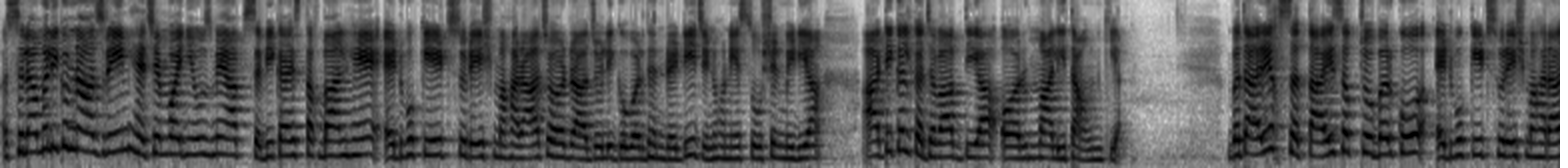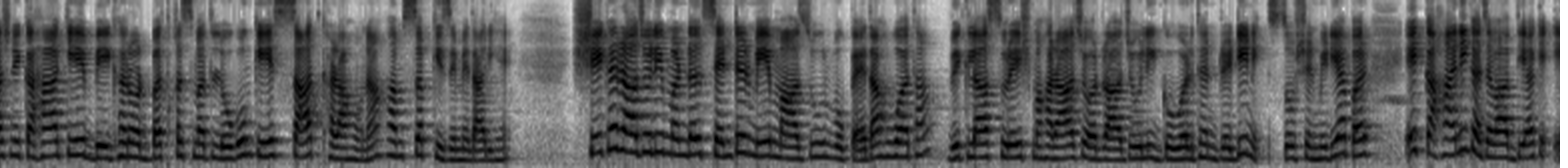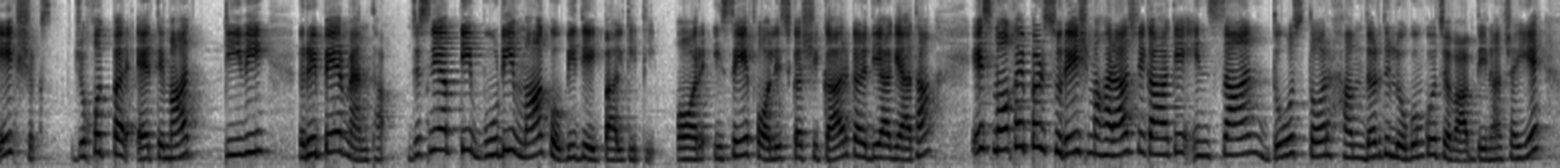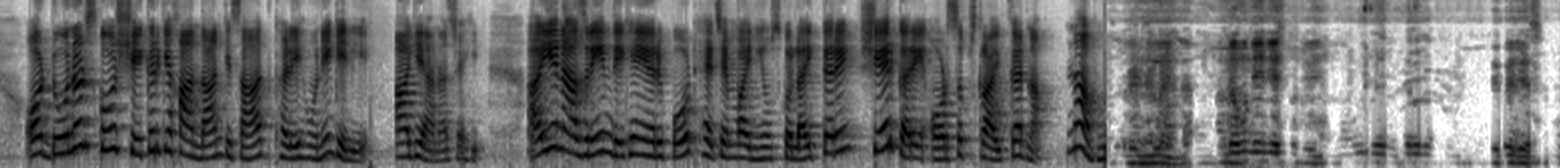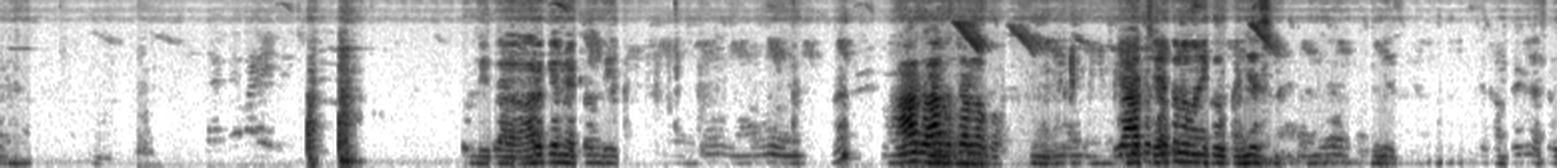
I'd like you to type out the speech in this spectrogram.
असलम नाजरीन H M Y news में आप सभी का इस्तकबाल है। एडवोकेट सुरेश महाराज और राजौली गोवर्धन रेड्डी, जिन्होंने सोशल मीडिया आर्टिकल का जवाब दिया और माली ताउन किया। बतारीख 27 अक्टूबर को एडवोकेट सुरेश महाराज ने कहा कि बेघर और बदकस्मत लोगों के साथ खड़ा होना हम सब की ज़िम्मेदारी है। शेखर राजौली मंडल सेंटर में माजूर वो पैदा हुआ था। विकला सुरेश महाराज और राजौली गोवर्धन रेड्डी ने सोशल मीडिया पर एक कहानी का जवाब दिया कि एक शख्स जो खुद पर एतमाद, टीवी रिपेयरमैन था, जिसने अपनी बूढ़ी माँ को भी देखभाल की थी और इसे फॉलिज का शिकार कर दिया गया था। इस मौके पर सुरेश महाराज ने कहा कि इंसान, दोस्त और हमदर्द लोगों को जवाब देना चाहिए और डोनर्स को शेखर के ख़ानदान के साथ खड़े होने के लिए आगे आना चाहिए आइए नाजरीन देखें यह report H M Y news को लाइक करें शेयर करें और सब्सक्राइब करना ना भूलें రెండు నెలలు అయిందా అంతకుముందు ఏం చేస్తుంటివి రిపేర్ చేస్తా నీకు ఆరోగ్యం ఎట్లుంది ఆగు ఆగు చల్లకు చేతులు నీకు పనిచేస్తున్నాయి కంప్లీట్గా అసలు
